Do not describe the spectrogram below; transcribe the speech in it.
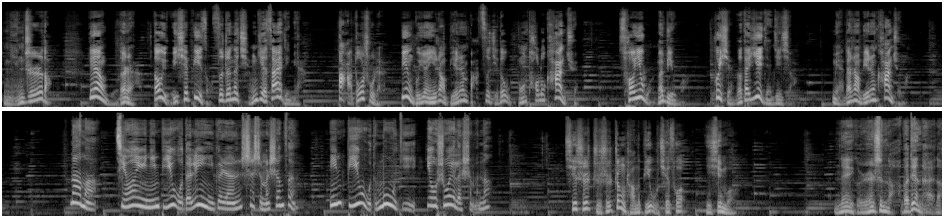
您知道，练武的人都有一些必走自珍的情节在里面，大多数人并不愿意让别人把自己的武功套路看去，所以我们比武会选择在夜间进行，免得让别人看去了。那么，请问与您比武的另一个人是什么身份？您比武的目的又是为了什么呢？其实只是正常的比武切磋，你信不？那个人是哪个电台的？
